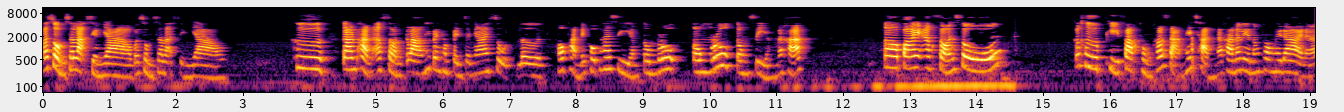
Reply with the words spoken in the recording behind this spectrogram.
ผสมสระเสียงยาวผสมสระเสียงยาว คือการผ่านอักษรกลางที่เป็นคำเป็นจะง่ายสุดเลยเพราะผ่านได้ครบ5เสียงตรงรูปตรงรูปตรงเสียงนะคะ ต่อไปอักษรสูง ก็คือผีฝากถุงข้าวสารให้ฉันนะคะ นักเรียนต้องท่องให้ได้นะ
